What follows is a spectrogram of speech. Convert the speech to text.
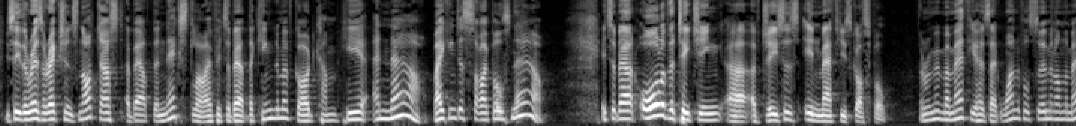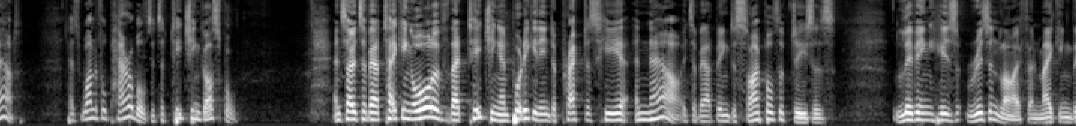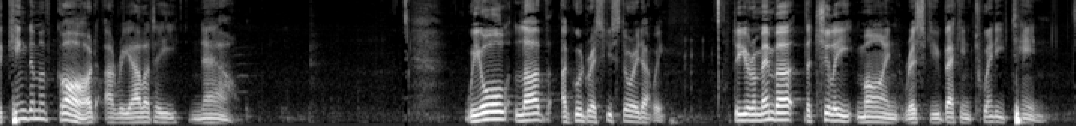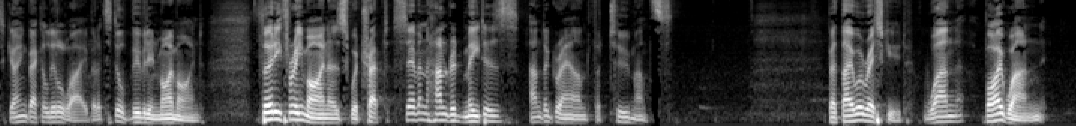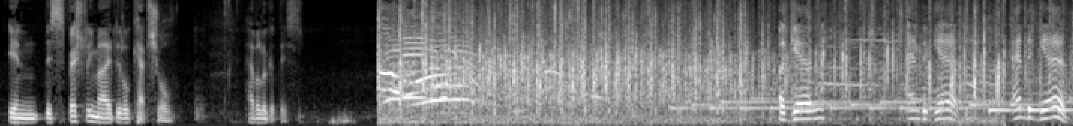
You see, the resurrection's not just about the next life, it's about the kingdom of God come here and now, making disciples now. It's about all of the teaching uh, of Jesus in Matthew's gospel. And remember, Matthew has that wonderful Sermon on the Mount, has wonderful parables. It's a teaching gospel. And so it's about taking all of that teaching and putting it into practice here and now. It's about being disciples of Jesus, living his risen life, and making the kingdom of God a reality now. We all love a good rescue story, don't we? Do you remember the Chile mine rescue back in 2010? It's going back a little way, but it's still vivid in my mind. 33 miners were trapped 700 metres underground for two months. But they were rescued one by one in this specially made little capsule. Have a look at this. again and again and again.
